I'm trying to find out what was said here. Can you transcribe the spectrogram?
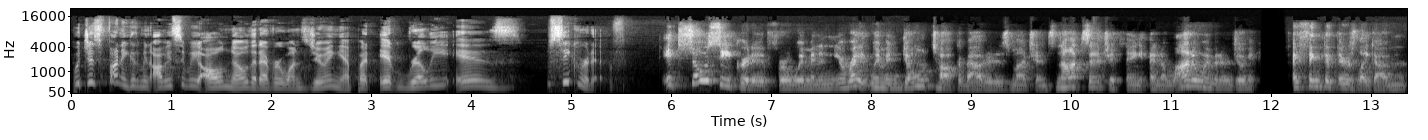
which is funny because I mean, obviously we all know that everyone's doing it, but it really is secretive it's so secretive for women and you're right women don't talk about it as much and it's not such a thing and a lot of women are doing it I think that there's like a,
